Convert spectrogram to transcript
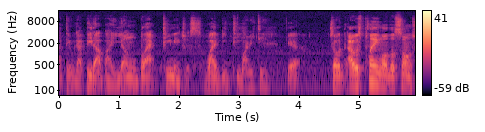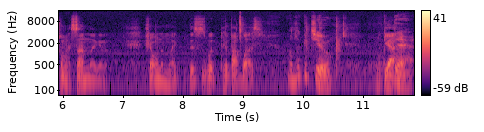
I think we got beat out by young black teenagers. YBT. YBT. Yeah. So I was playing all those songs for my son, like, and showing him like this is what hip hop was. Well, look at you. Look Yeah. at that.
